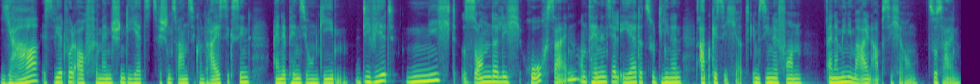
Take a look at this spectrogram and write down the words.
ja, es wird wohl auch für Menschen, die jetzt zwischen 20 und 30 sind, eine Pension geben. Die wird nicht sonderlich hoch sein und tendenziell eher dazu dienen, abgesichert im Sinne von einer minimalen Absicherung zu sein.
